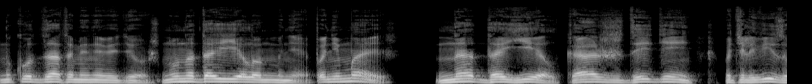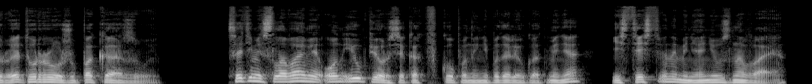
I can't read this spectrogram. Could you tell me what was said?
«Ну куда ты меня ведешь? Ну надоел он мне, понимаешь? Надоел. Каждый день по телевизору эту рожу показывают». С этими словами он и уперся, как вкопанный неподалеку от меня, естественно, меня не узнавая.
